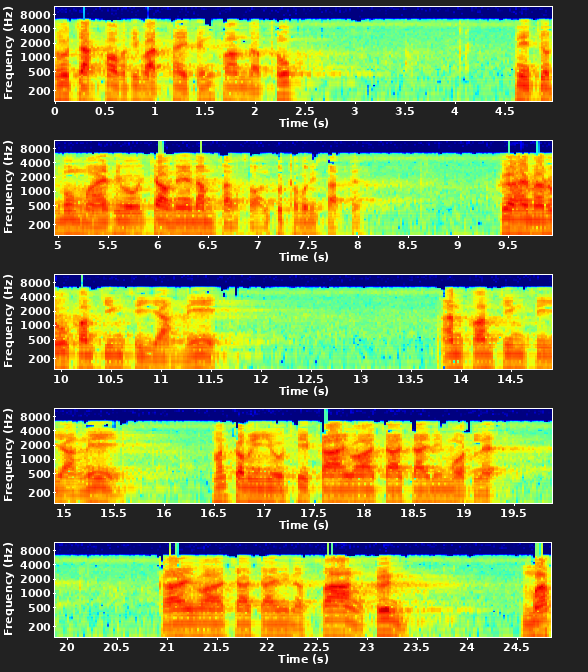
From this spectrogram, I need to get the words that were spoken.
รู้จักข้อปฏิบัติให้ถึงความดับทุกข์ นี่จุดมุ่งหมายที่พระพุทธเจ้าแนะนำสั่งสอนพุทธบริษัทนะเพื่อให้มารู้ความจริงสี่อย่างนี้ อันความจริงสี่อย่างนี้ มันก็มีอยู่ที่กายวาจาใจนี่หมดแหละ กายวาจาใจนี่นะสร้างขึ้นมรรค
